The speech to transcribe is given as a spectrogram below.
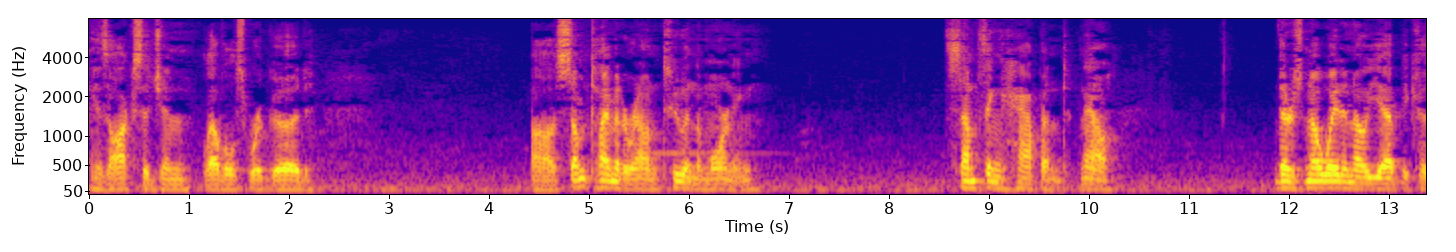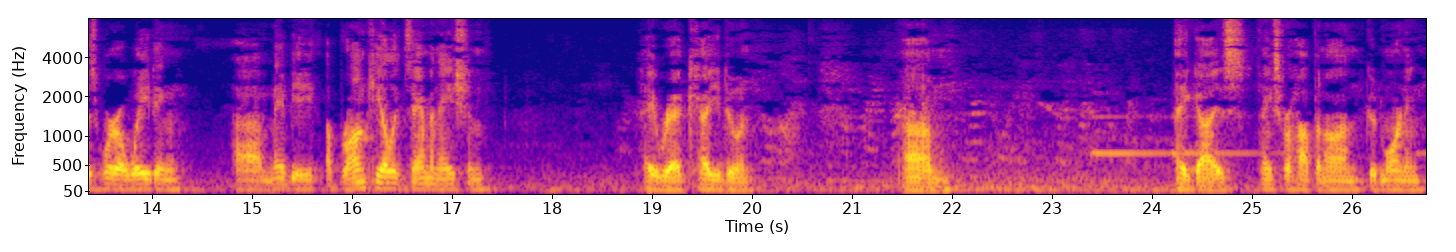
his oxygen levels were good. Uh, sometime at around two in the morning, something happened. Now, there's no way to know yet because we're awaiting uh, maybe a bronchial examination. Hey Rick, how you doing? Um, hey guys, thanks for hopping on. Good morning.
